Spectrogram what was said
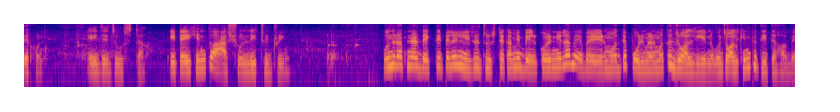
দেখুন, এই যে জুসটা, এটাই কিন্তু আসল লিচু ড্রিঙ্ক। বন্ধুরা, আপনারা দেখতে পেলেন লিচুর জুসটাকে আমি বের করে নিলাম, এবার এর মধ্যে পরিমাণ মতো জল দিয়ে নেব। জল কিন্তু দিতে হবে,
